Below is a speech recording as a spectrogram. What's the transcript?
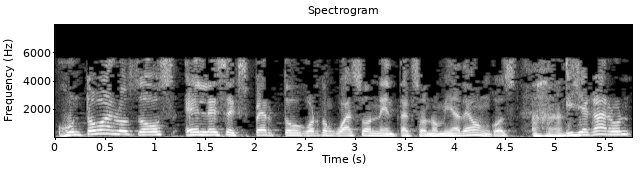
Juntó a los dos, él es experto, Gordon Wasson, en taxonomía de hongos, Ajá. y llegaron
